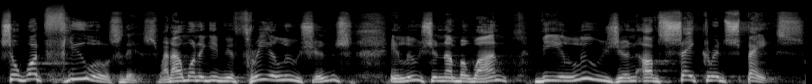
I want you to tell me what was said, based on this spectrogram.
So, what fuels this? Well, I want to give you three illusions. Illusion number one, the illusion of sacred space.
